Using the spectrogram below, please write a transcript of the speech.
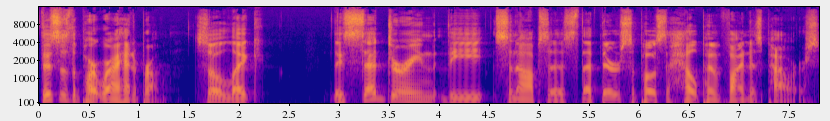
This is the part where i had a problem. So like they said during the synopsis that they're supposed to help him find his powers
